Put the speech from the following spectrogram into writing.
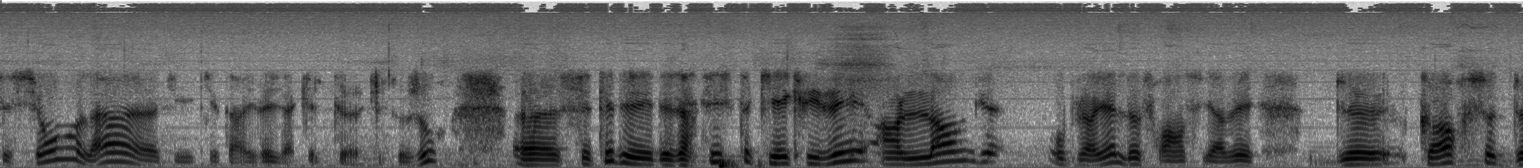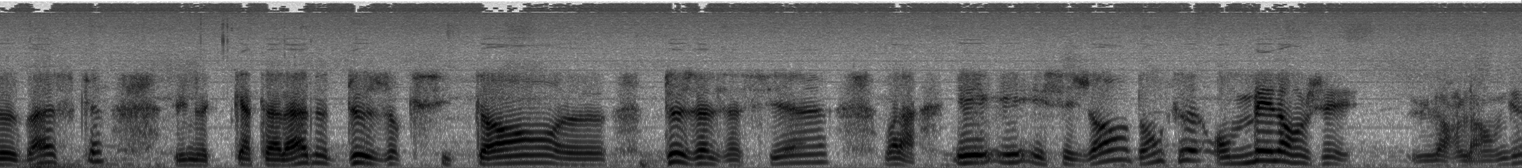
session-là, euh, qui, est arrivée il y a quelques, jours, c'était des, artistes qui écrivaient en langue au pluriel de France. Il y avait deux Corses, deux Basques, une Catalane, deux Occitans, deux Alsaciens, voilà. Et, ces gens, donc, ont mélangé leur langue,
